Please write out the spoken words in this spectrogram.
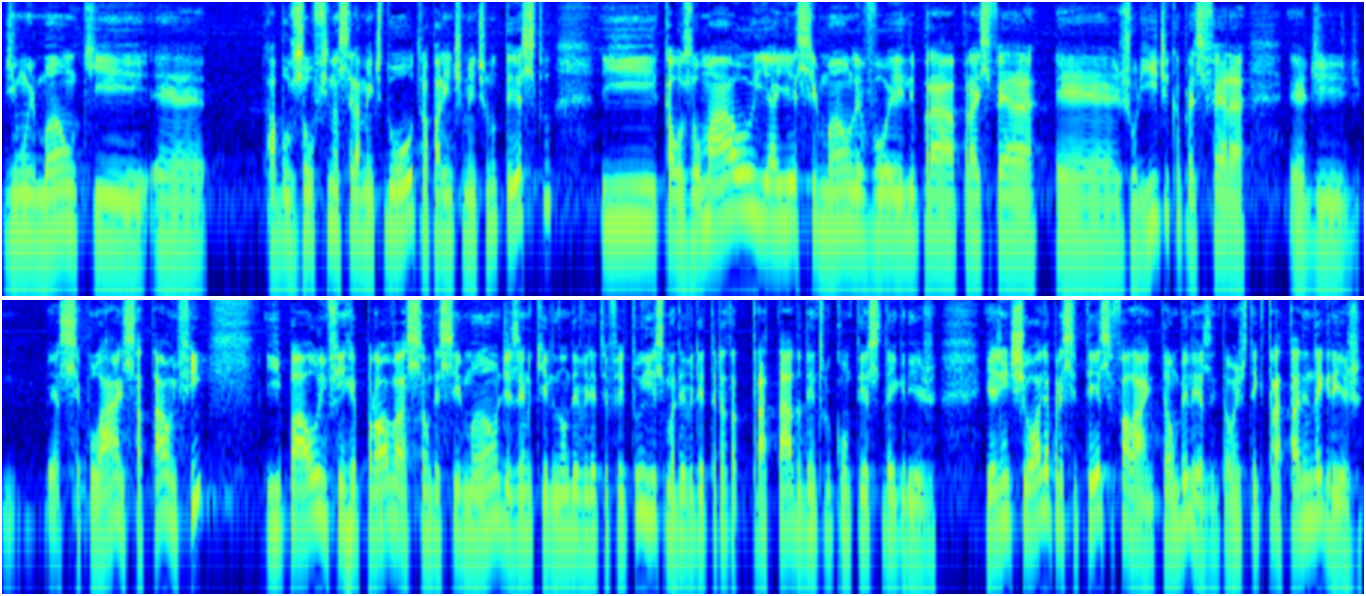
de um irmão que é, abusou financeiramente do outro, aparentemente no texto, e causou mal, e aí esse irmão levou ele para a esfera é, jurídica, para a esfera é, de, de, é, secular, estatal, enfim. E Paulo, enfim, reprova a ação desse irmão, dizendo que ele não deveria ter feito isso, mas deveria ter tratado dentro do contexto da igreja. E a gente olha para esse texto e fala, ah, então beleza, então a gente tem que tratar dentro da igreja.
